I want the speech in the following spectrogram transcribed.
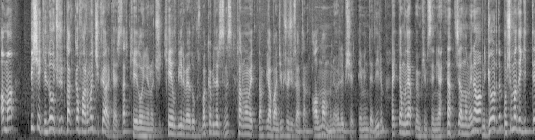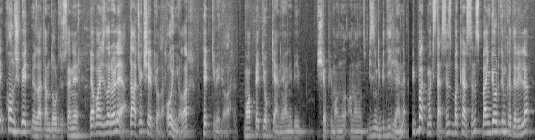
Ama bir şekilde o çocuk dakika farma çıkıyor arkadaşlar. Kale oynayan o çocuk. Kale 1 ve 9 bakabilirsiniz. Tanımam etmem. Yabancı bir çocuk zaten. Alman mı ne öyle bir şey. Emin de değilim. Reklamını yapmıyorum kimsenin yani. Yanlış anlamayın ama hani gördüm. Hoşuma da gitti. Konuşmuyor etmiyor zaten doğru düz. Hani yabancılar öyle ya. Daha çok şey yapıyorlar. Oynuyorlar. Tepki veriyorlar. Muhabbet yok yani. Hani bir bir şey yapayım anı, anı anlatayım. Bizim gibi değil yani. Bir bakmak isterseniz bakarsınız. Ben gördüğüm kadarıyla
